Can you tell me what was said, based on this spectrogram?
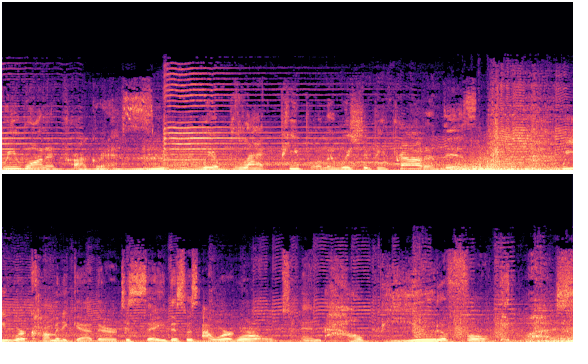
We wanted progress. We are black people and we should be proud of this. We were coming together to say this was our world and how beautiful it was.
